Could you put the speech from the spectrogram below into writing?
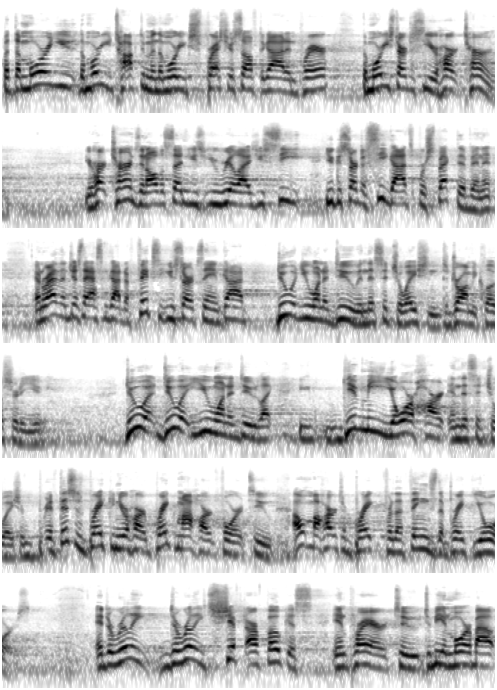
But the more you the more you talk to Him and the more you express yourself to God in prayer, the more you start to see your heart turn. Your heart turns, and all of a sudden you, you realize you see you can start to see God's perspective in it. And rather than just asking God to fix it, you start saying, God, do what you want to do in this situation to draw me closer to you. Do what, do what you want to do. Like, give me your heart in this situation. If this is breaking your heart, break my heart for it too. I want my heart to break for the things that break yours. And to really, to really shift our focus in prayer to, to being more about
